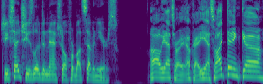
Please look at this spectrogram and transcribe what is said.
She said she's lived in Nashville for about seven years. Oh, yeah, that's right. Okay, yeah. So I think uh,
